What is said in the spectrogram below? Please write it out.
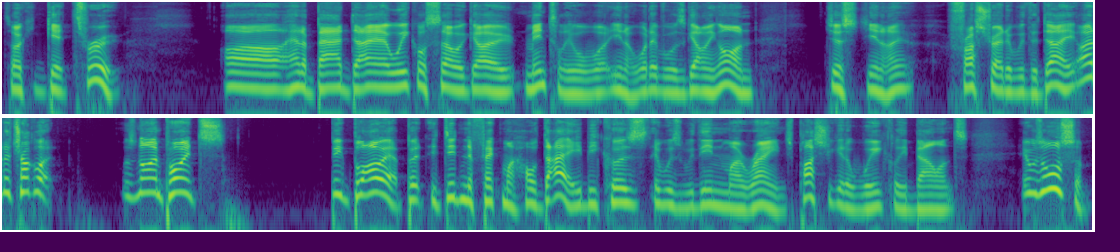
so I could get through. Uh, I had a bad day a week or so ago mentally or what you know whatever was going on, just you know frustrated with the day. I had a chocolate. It was nine points. Big blowout, but it didn't affect my whole day because it was within my range. Plus, you get a weekly balance. It was awesome.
